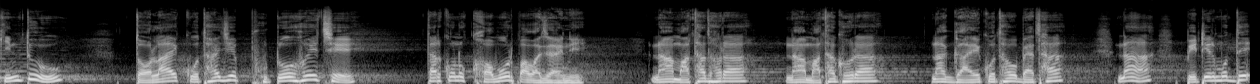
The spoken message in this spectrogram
কিন্তু তলায় কোথায় যে ফুটো হয়েছে, তার কোনো খবর পাওয়া যায়নি। না মাথা ধরা, না মাথা ঘোরা, না গায়ে কোথাও ব্যথা, না পেটের মধ্যে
